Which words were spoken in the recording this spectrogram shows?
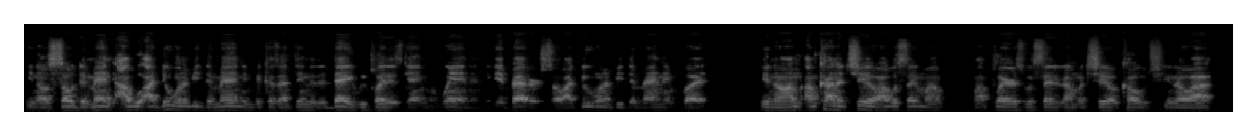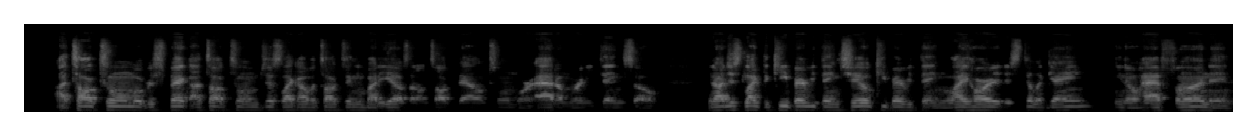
you know so demanding. I, w- I do want to be demanding because at the end of the day we play this game to win and to get better. So I do want to be demanding, but you know I'm I'm kind of chill. I would say my my players would say that I'm a chill coach. You know I. I talk to them with respect. I talk to them just like I would talk to anybody else. I don't talk down to them or at them or anything. So, you know, I just like to keep everything chill, keep everything lighthearted. It's still a game, you know, have fun and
